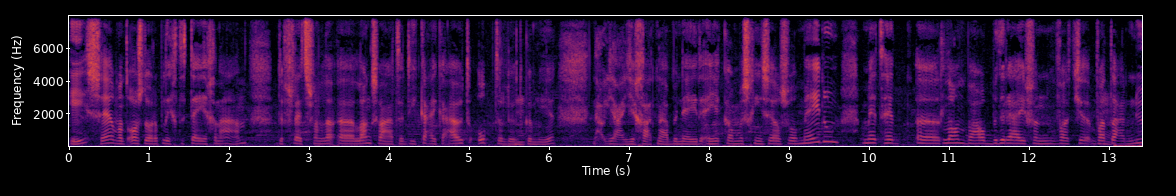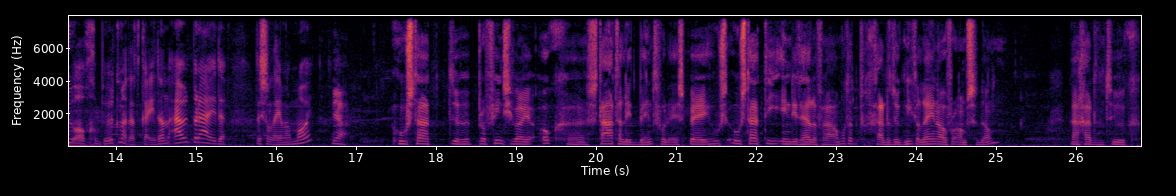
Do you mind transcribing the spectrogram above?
is, hè, want Osdorp ligt er tegenaan. De flats van uh, Langswater die kijken uit op de Lutkemeer. Nou ja, je gaat naar beneden en je kan misschien zelfs wel meedoen met het uh, landbouwbedrijven wat, je, wat daar nu al gebeurt. Maar dat kan je dan uitbreiden. Dat is alleen maar mooi. Ja. Hoe staat de provincie waar je ook uh, statenlid bent voor de SP, hoe, hoe staat die in dit hele verhaal? Want het gaat natuurlijk niet alleen over Amsterdam. Daar gaat het natuurlijk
